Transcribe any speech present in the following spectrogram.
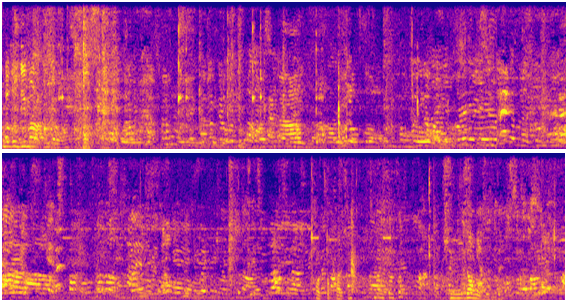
나도 네 말 안 들어 어떡하지? 맛있었어? 긴장이 안 돼.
